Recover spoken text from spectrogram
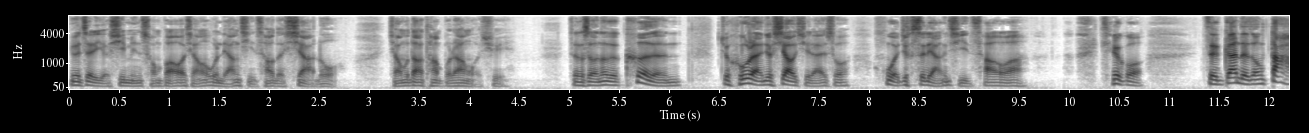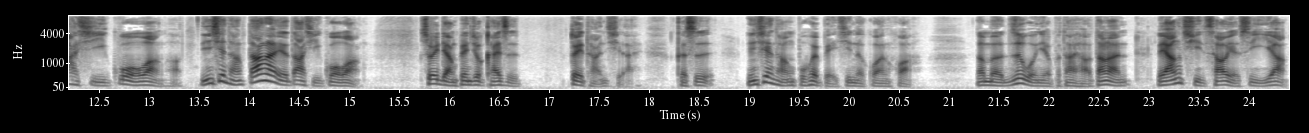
因为这里有新民丛报，我想要问梁启超的下落。想不到他不让我去。这个时候，那个客人就忽然就笑起来，说：‘我就是梁启超啊！’结果这甘德忠大喜过望啊，林献堂当然也大喜过望，所以两边就开始。对谈起来，可是林献堂不会北京的官话，那么日文也不太好。当然，梁启超也是一样。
